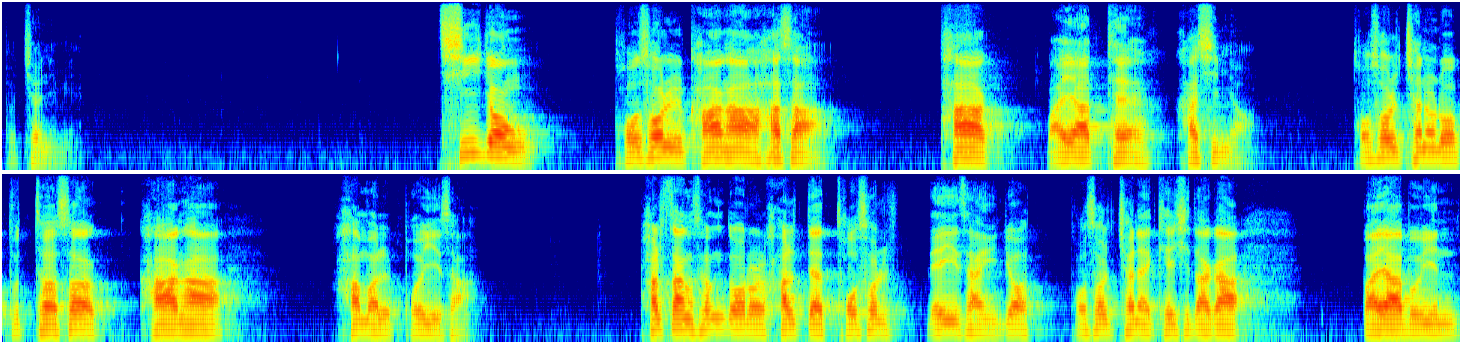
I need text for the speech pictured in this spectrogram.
부처님이. 치종 도솔 강하하사 탁 마야태 가시며 도솔천으로 붙어서 강하함을 보이사 팔상성도를 할 때 도솔 내이상이죠. 도솔천에 계시다가 마야 부인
